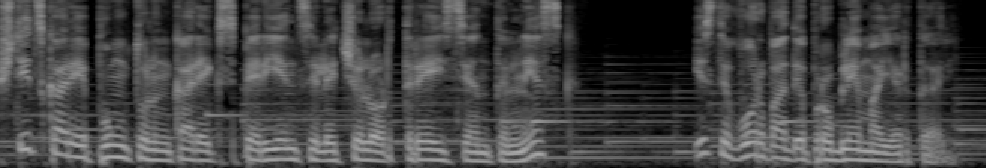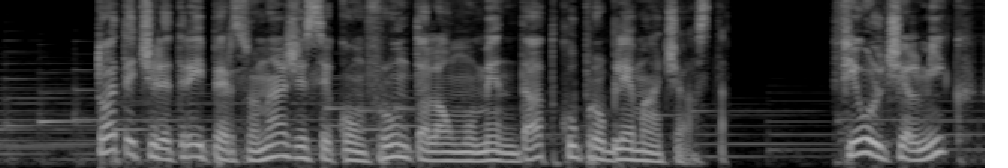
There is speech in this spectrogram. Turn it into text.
Știți care e punctul în care experiențele celor trei se întâlnesc? Este vorba de problema iertării. Toate cele trei personaje se confruntă la un moment dat cu problema aceasta. Fiul cel mic,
